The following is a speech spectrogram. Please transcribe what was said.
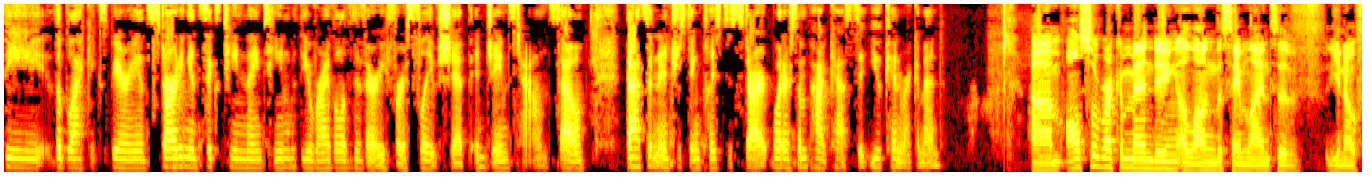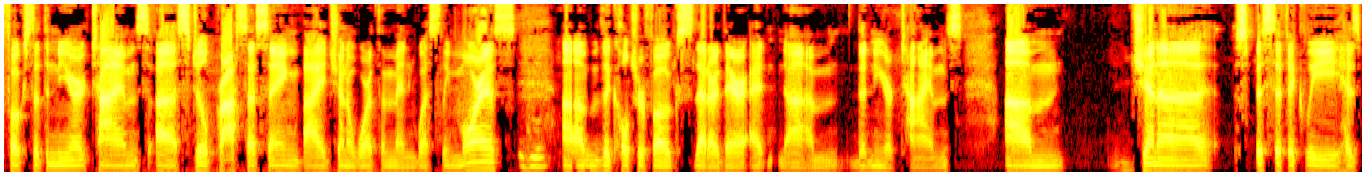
the the black experience starting in 1619 with the arrival of the very first slave ship in Jamestown. So that's an interesting place to start. What are some podcasts that you can recommend? Um, also recommending along the same lines of you know folks at the New York Times, uh, still processing by Jenna Wortham and Wesley Morris, Mhm. um, the culture folks that are there at um, the New York Times. Um, Jenna specifically has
